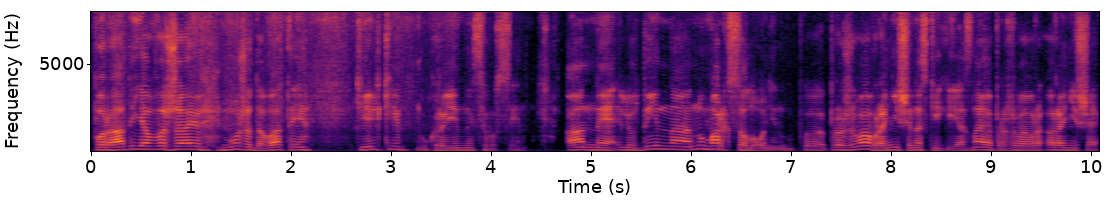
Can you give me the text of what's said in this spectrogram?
поради, я вважаю, може давати тільки українець русин а не людина. Ну, Марк Солонін е, проживав раніше, наскільки я знаю, проживав раніше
